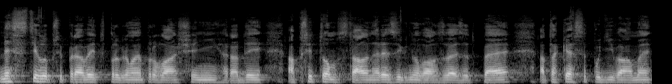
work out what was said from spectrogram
nestihl připravit programové prohlášení rady a přitom stále nerezignoval z VZP a také se podíváme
